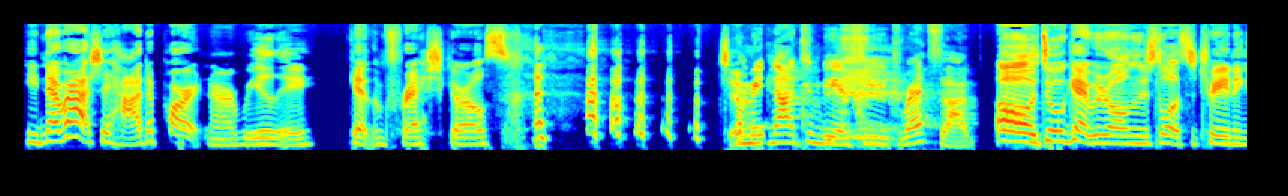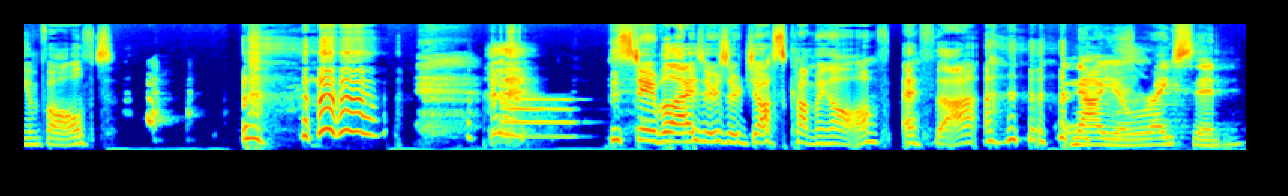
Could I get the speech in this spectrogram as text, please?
He'd never actually had a partner, really. Get them fresh, girls. I mean, that can be a huge red flag. oh, don't get me wrong, there's lots of training involved. the stabilizers are just coming off, if that. Now you're racing.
